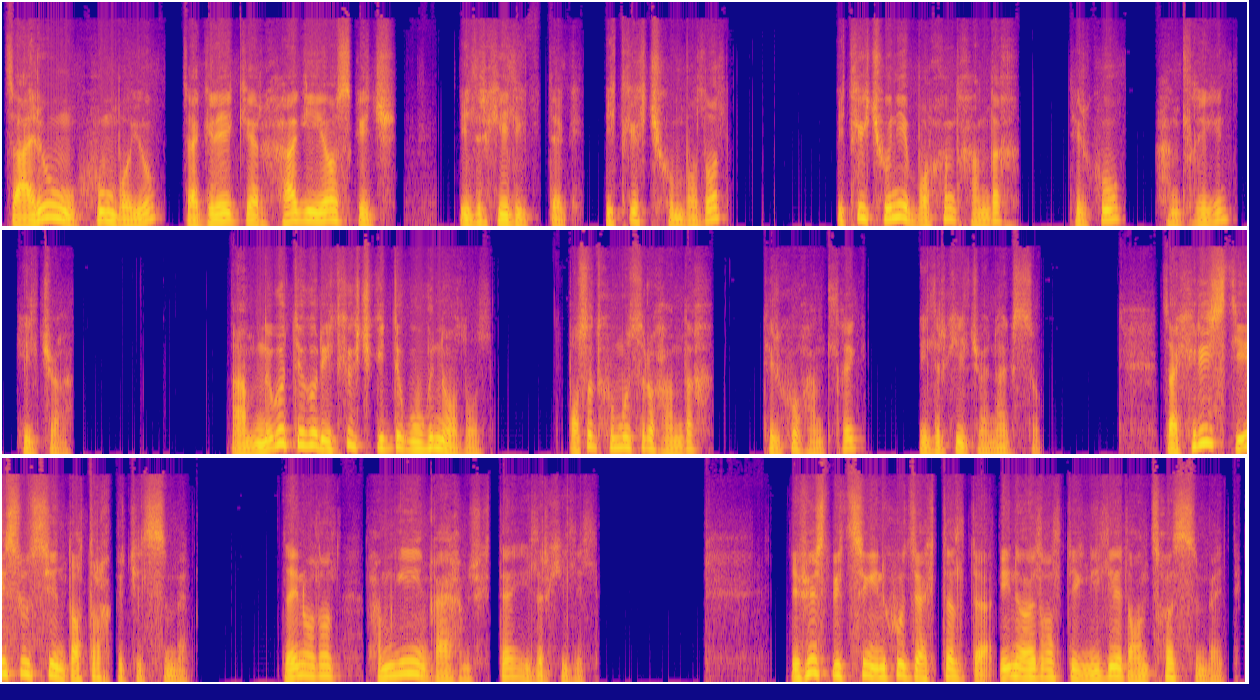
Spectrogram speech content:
За ариун хүн буюу за грекээр хагиос гэж илэрхийлэгддэг итгэгч хүн болвол итгэгч хүний бурханд хандах тэрхүү хандлагыг нь хэлж байгаа. А нөгөөтэйгөр итгэгч гэдэг үг нь бол бусад хүмүүс рүү хандах тэрхүү хандлагыг илэрхийлж байна гэсэн. За Христ Есүсийн доторх гэж хэлсэн байна. За энэ бол хамгийн гайхамшигтай илэрхийлэл. Эфест бичсэн энэхүү загталд энэ ойлголтыг нэлээд онцгойлсон байдаг.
